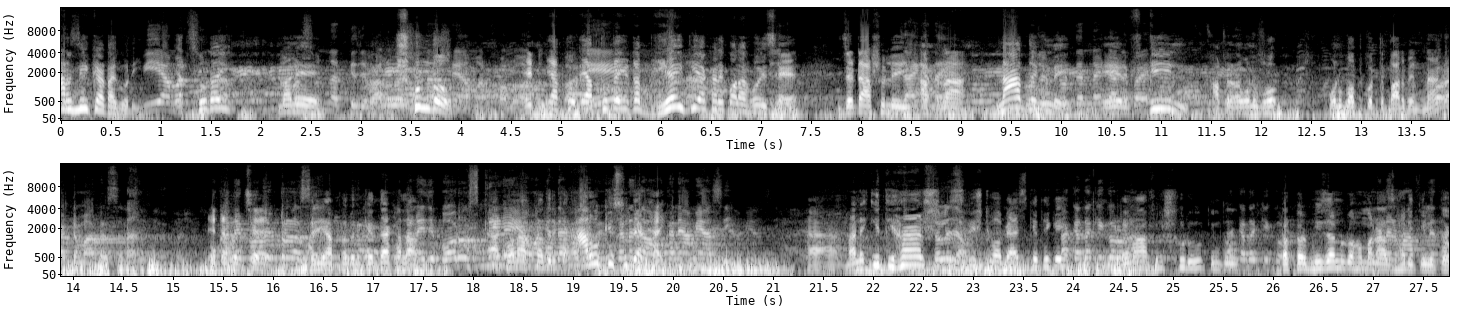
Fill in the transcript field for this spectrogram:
আর্মি ক্যাটাগরি। এতটাই মানে সুন্দর। এত, এতটাই এটা ভিআইপি আকারে করা হয়েছে। যেটা আসলে আপনারা না দেখলে এর ফিল আপনারা অনুভব অনুভব করতে পারবেন না। একটা মাঠ আছে না? এটা হচ্ছে আমি আপনাদেরকে দেখালাম। এখন আপনাদেরকে আরও কিছু দেখাই। আমি হ্যাঁ মানে ইতিহাস সৃষ্টি হবে। আজকে থেকে মাহফিল শুরু কিন্তু। ডক্টর মিজানুর রহমান আজহারি তিনি তো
